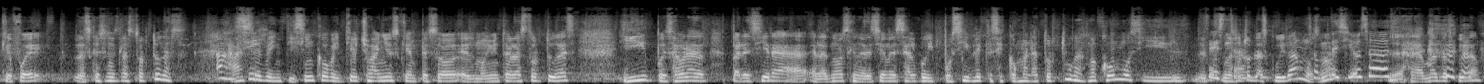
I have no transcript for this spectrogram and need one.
que fue las cuestiones de las tortugas. Ah, Hace 25, 28 años que empezó el movimiento de las tortugas y pues ahora pareciera en las nuevas generaciones algo imposible que se coma la tortuga, ¿no? Como si nosotros las cuidamos, son ¿no? preciosas. Además las cuidamos.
